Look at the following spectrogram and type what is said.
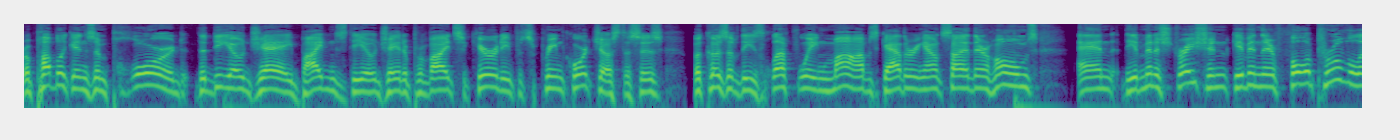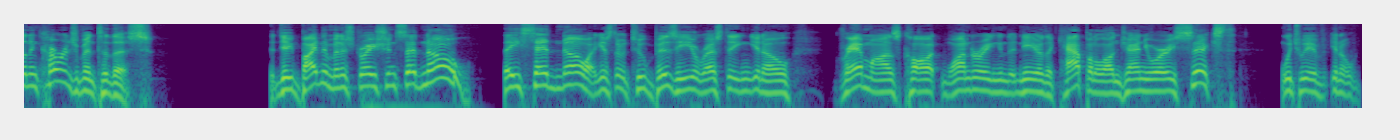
Republicans implored the DOJ, Biden's DOJ, to provide security for Supreme Court justices because of these left wing mobs gathering outside their homes, and the administration giving their full approval and encouragement to this. The Biden administration said no. They said no. I guess they were too busy arresting, you know, grandmas caught wandering near the Capitol on January 6th. which we have, you know,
